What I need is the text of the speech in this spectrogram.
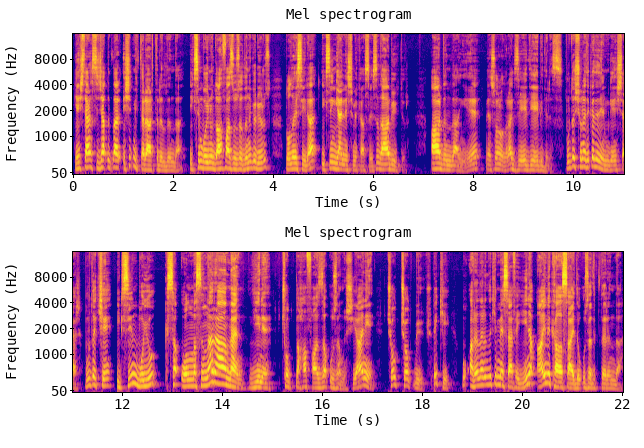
gençler sıcaklıklar eşit miktar artırıldığında X'in boyunun daha fazla uzadığını görüyoruz. Dolayısıyla X'in genleşme katsayısı daha büyüktür. Ardından Y ve son olarak Z diyebiliriz. Burada şuna dikkat edelim gençler. Buradaki X'in boyu kısa olmasına rağmen yine çok daha fazla uzamış. Yani çok çok büyük. Peki bu aralarındaki mesafe yine aynı kalsaydı uzadıklarında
